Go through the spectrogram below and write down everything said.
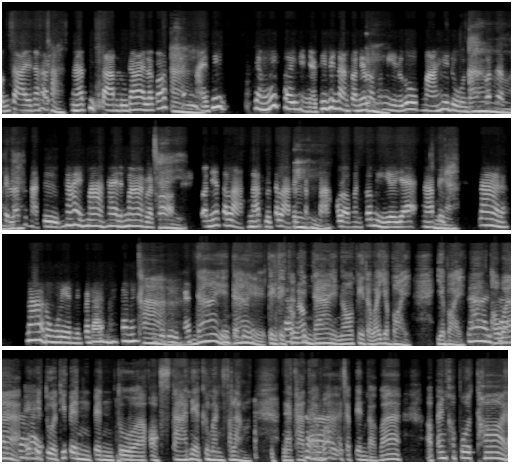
สนใจนะคะค่ะนะติดตามดูได้แล้วก็อ่าท่านไหนที่ยังไม่เคยเห็นอย่างที่พี่นันตอนนี้เราก็อืมมีรูปมาให้ดูนะอ่าก็จะเป็นลักษณะคือง่ายมากง่ายมากแล้วก็ใช่ตอนนี้ตลาดนัดหรือตลาดในอืมต่างๆของเรามันก็มีเยอะแยะนะเป็นนะหน้า หน้าโรงเรียนนี่ก็ได้ไหมได้ไหมค่ะจะดีไหมได้มันจะได้ดีเด็กๆก็ได้เนอะกินได้เนาะเพียงแต่ว่าอย่าบ่อย อย่าบ่อยใช่เพราะว่าใช่ไอ้ไอ้ตัวที่เป็นเป็นตัวออกสตาร์ทเนี่ยคือมันฝรั่งนะคะใช่แต่ว่าอาจจะเป็นแบบว่าเอ่อแป้งข้าวโพดทอด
